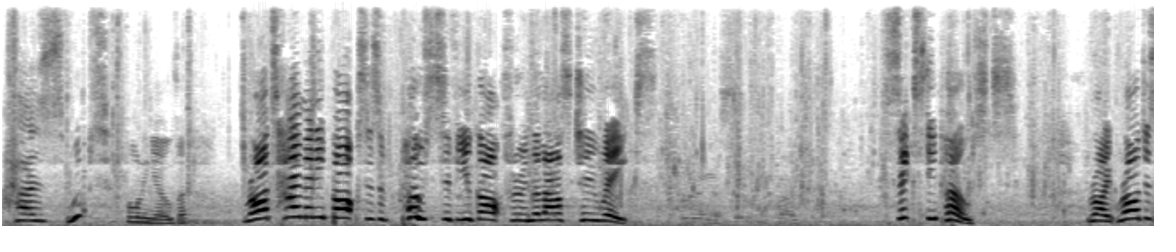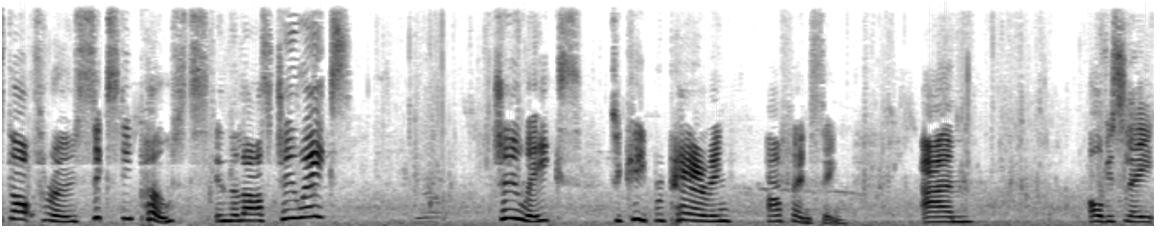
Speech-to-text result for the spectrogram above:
has, whoops, falling over. Rod, how many boxes of posts have you got through in the last two weeks? 60 posts. Right, Rod has got through 60 posts in the last two weeks. Yeah. Two weeks to keep repairing our fencing. Um, obviously,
